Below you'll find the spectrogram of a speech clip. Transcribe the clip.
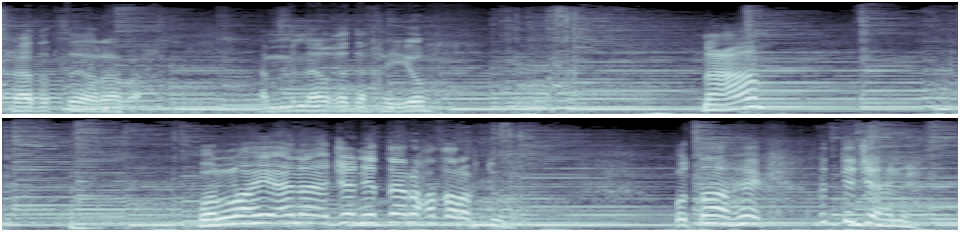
هذا الطير رابع امنا الغدا خيو نعم. والله أنا جاني طير واحد ضربته. وطار هيك باتجاهنا.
